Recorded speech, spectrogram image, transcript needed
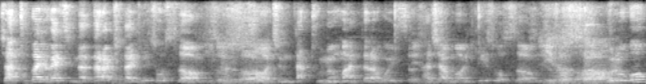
자, 두 가지가 있습니다. 따라합시다. 희소성. 희소성. 어, 지금 딱 두 명만 안 따라하고 있어. 다시 한번 희소성. 희소성. 그리고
